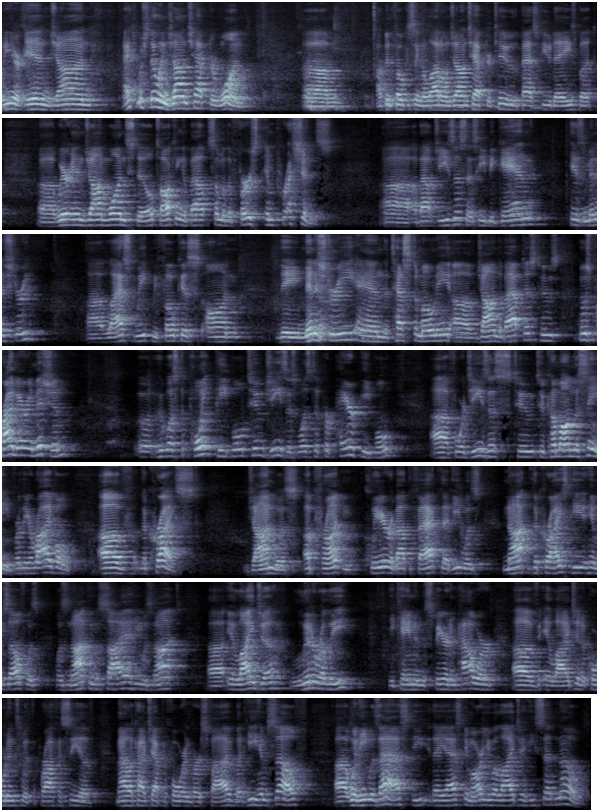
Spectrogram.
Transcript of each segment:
We are in John, actually, we're still in John chapter 1. Um, I've been focusing a lot on John chapter 2 the past few days, but uh, we're in John 1 still, talking about some of the first impressions uh, about Jesus as he began his ministry. Uh, last week we focused on the ministry and the testimony of John the Baptist, whose, whose primary mission who was to point people to Jesus, was to prepare people uh, for Jesus to, to come on the scene, for the arrival of the Christ. John was upfront and clear about the fact that he was not the Christ. He himself was, was not the Messiah. He was not uh, Elijah, literally. He came in the spirit and power of Elijah in accordance with the prophecy of Malachi chapter 4 and verse 5. But he himself uh, when he was asked, he, they asked him, Are you Elijah? He said, No.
